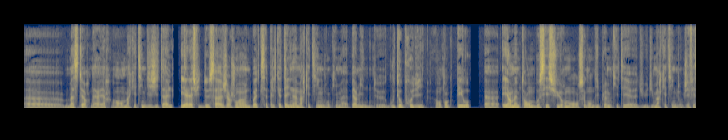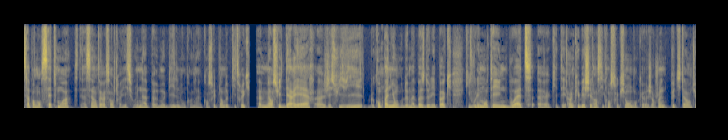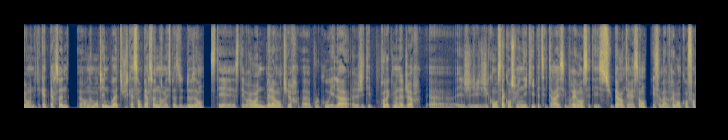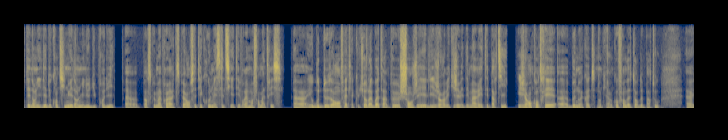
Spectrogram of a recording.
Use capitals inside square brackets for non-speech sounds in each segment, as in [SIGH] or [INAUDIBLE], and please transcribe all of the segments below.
master derrière en marketing digital, et à la suite de ça, j'ai rejoint une boîte qui s'appelle Catalina Marketing, donc qui m'a permis de goûter au produit en tant que PO. Euh, et en même temps bosser sur mon second diplôme qui était euh, du, marketing. Donc j'ai fait ça pendant sept mois, c'était assez intéressant, je travaillais sur une app euh, mobile, donc on a construit plein de petits trucs. Mais ensuite derrière, j'ai suivi le compagnon de ma boss de l'époque qui voulait monter une boîte qui était incubée chez Vinci Construction. Donc j'ai rejoint une petite aventure, on était quatre personnes, on a monté une boîte jusqu'à 100 personnes dans l'espace de deux ans. C'était vraiment une belle aventure pour le coup. Et là, j'étais product manager j'ai commencé à construire une équipe, etc. Et c'est vraiment, c'était super intéressant. Et ça m'a vraiment conforté dans l'idée de continuer dans le milieu du produit euh, parce que ma première expérience était cool, mais celle-ci était vraiment formatrice. Euh, et au bout de deux ans, en fait, la culture de la boîte a un peu changé. Les gens avec qui j'avais démarré étaient partis. Et j'ai rencontré euh, Benoît Cotte, donc y a un cofondateur de Partout,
